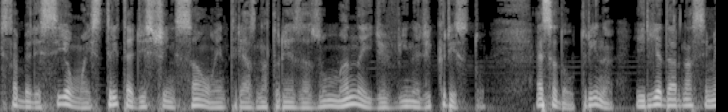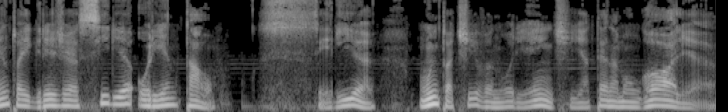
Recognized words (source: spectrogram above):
estabelecia uma estrita distinção entre as naturezas humana e divina de Cristo. Essa doutrina iria dar nascimento à Igreja Síria Oriental. Seria muito ativa no Oriente e até na Mongólia,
